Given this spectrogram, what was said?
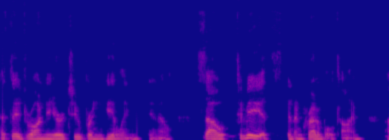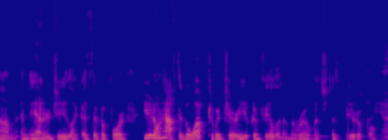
as they draw near to bring healing, you know. So to me, it's an incredible time. Um, and the energy, like I said before, you don't have to go up to a chair; you can feel it in the room. It's just beautiful. Yeah,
